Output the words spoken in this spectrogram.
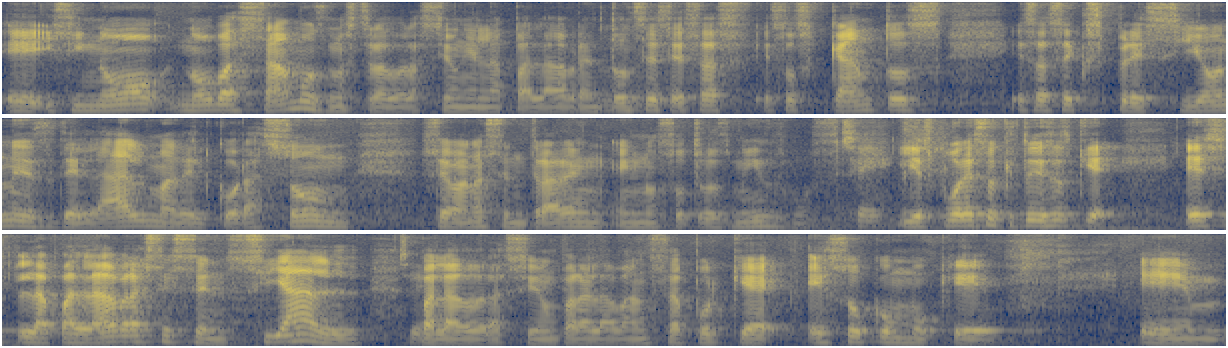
eh, y si no, no basamos nuestra adoración en la palabra, entonces esas, esos cantos, esas expresiones del alma, del corazón, se van a centrar en, nosotros mismos. Y es por eso que tú dices que es, la palabra es esencial para la adoración, para la alabanza, porque eso como que... Em,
